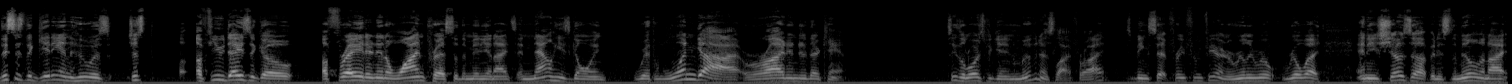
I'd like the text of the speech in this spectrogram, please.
This is the Gideon who was just a few days ago afraid and in a wine press of the Midianites, and now he's going with one guy right into their camp. See, the Lord's beginning to move in his life, right? He's being set free from fear in a really real, real way. And he shows up, and it's the middle of the night,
